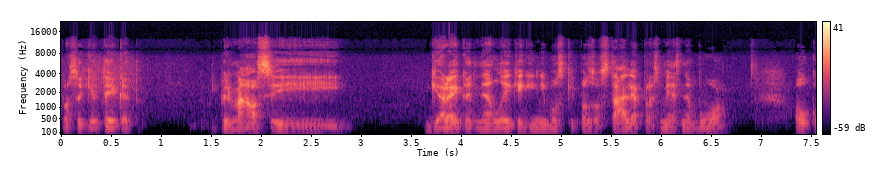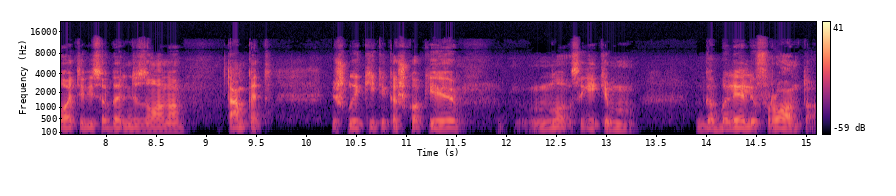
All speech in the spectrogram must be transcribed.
pasakyti tai, kad pirmiausiai gerai, kad nelaikė gynybos kaip Azovstalė, prasmės nebuvo, aukoti viso garnizono tam, kad išlaikyti kažkokį, nu, sakykime, gabalėlį fronto.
